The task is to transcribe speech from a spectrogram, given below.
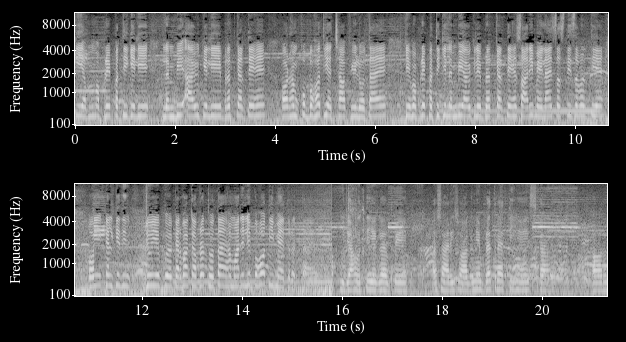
कि हम अपने पति के लिए, लंबी आयु के लिए व्रत करते हैं और हमको बहुत ही अच्छा फील होता है कि हम अपने पति की लंबी आयु के लिए व्रत करते हैं। सारी महिलाएँ सस्ती संवरती हैं और ये कल के दिन जो ये करवा का व्रत होता है, हमारे लिए बहुत ही महत्व रखता है। पूजा होती है घर पे। और सारी सुहागिनें व्रत रहती हैं इसका। और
